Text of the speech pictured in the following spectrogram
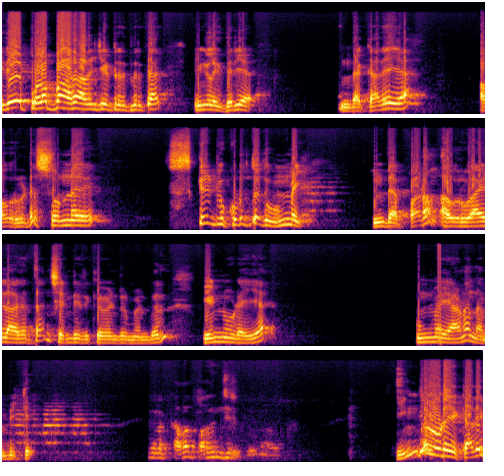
இதே புலப்பாக அலைஞ்சிட்டு இருந்திருக்கார். எங்களுக்கு தெரியாது. இந்த கதையை அவர்கிட்ட சொன்ன ஸ்கிரிப்ட் கொடுத்தது உண்மை. இந்த படம் அவர் வாயிலாகத்தான் சென்றிருக்க வேண்டும் என்பது என்னுடைய உண்மையான நம்பிக்கை. இதுல கதை பதிஞ்சிருக்கு. எங்களுடைய கதை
